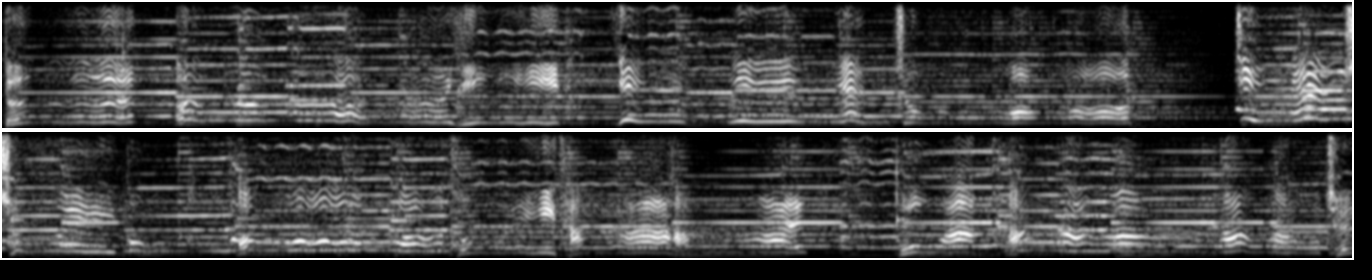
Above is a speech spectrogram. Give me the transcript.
得意言中，见水公摧残花城。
